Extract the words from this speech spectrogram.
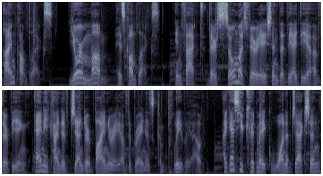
I'm complex. Your mum is complex. In fact, there's so much variation that the idea of there being any kind of gender binary of the brain is completely out. I guess you could make one objection.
